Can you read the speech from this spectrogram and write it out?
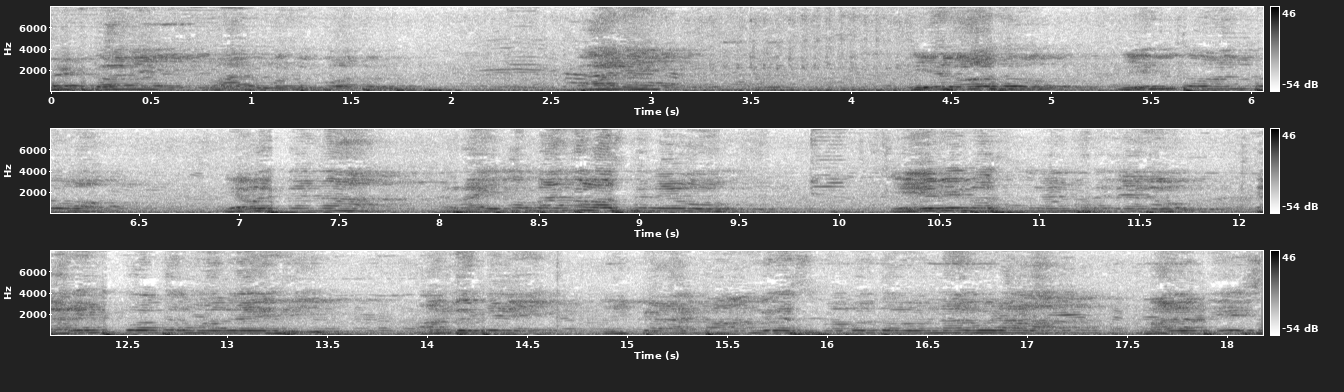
పెట్టుకొని వారు ముందుకు పోతున్నారు. కానీ ఈరోజు ఇంతో అంతో ఎవరికైనా రైతు బంధువులు వస్తలేవు ఏమి బస్సు నడచలేదు కరెంట్ కోతలు మొదలైంది. అందుకే ఇక్కడ కాంగ్రెస్ ప్రభుత్వం ఉన్నా కూడా మన దేశ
